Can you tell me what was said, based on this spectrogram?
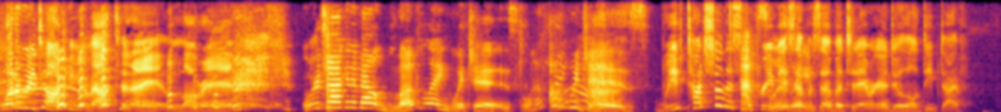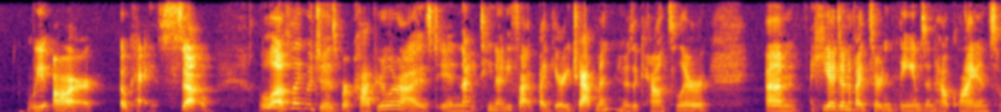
What are we talking about tonight, Lauren? We're talking about love languages. Love languages. Ah, we've touched on this in a previous episode, but today we're going to do a little deep dive. We are. Okay, so love languages were popularized in 1995 by Gary Chapman, who's a counselor. Um, he identified certain themes and how clients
